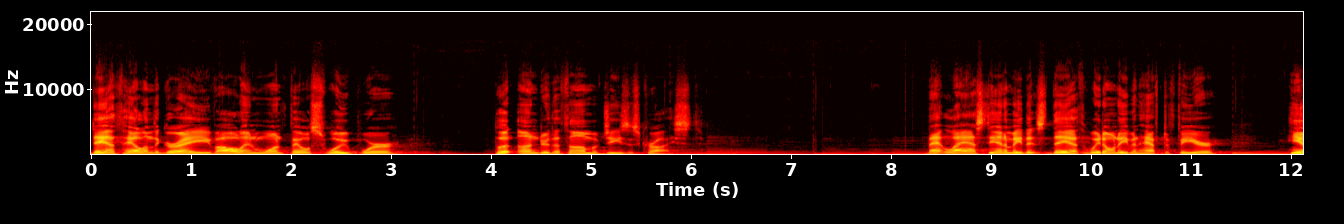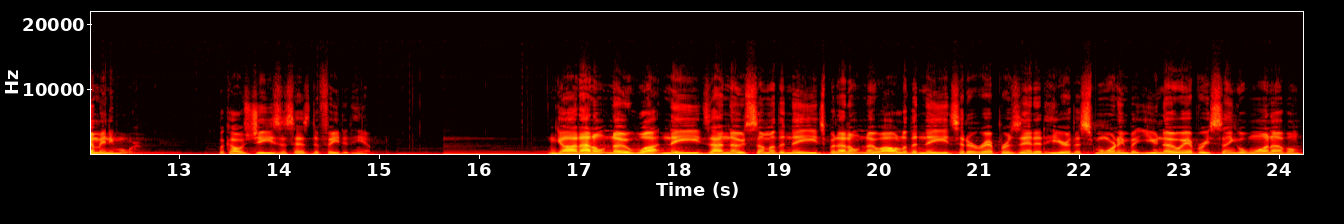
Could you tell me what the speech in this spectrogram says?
Death, hell, and the grave, all in one fell swoop, were put under the thumb of Jesus Christ. That last enemy that's death, we don't even have to fear him anymore because Jesus has defeated him. And God, I don't know what needs. I know some of the needs, but I don't know all of the needs that are represented here this morning, but you know every single one of them.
